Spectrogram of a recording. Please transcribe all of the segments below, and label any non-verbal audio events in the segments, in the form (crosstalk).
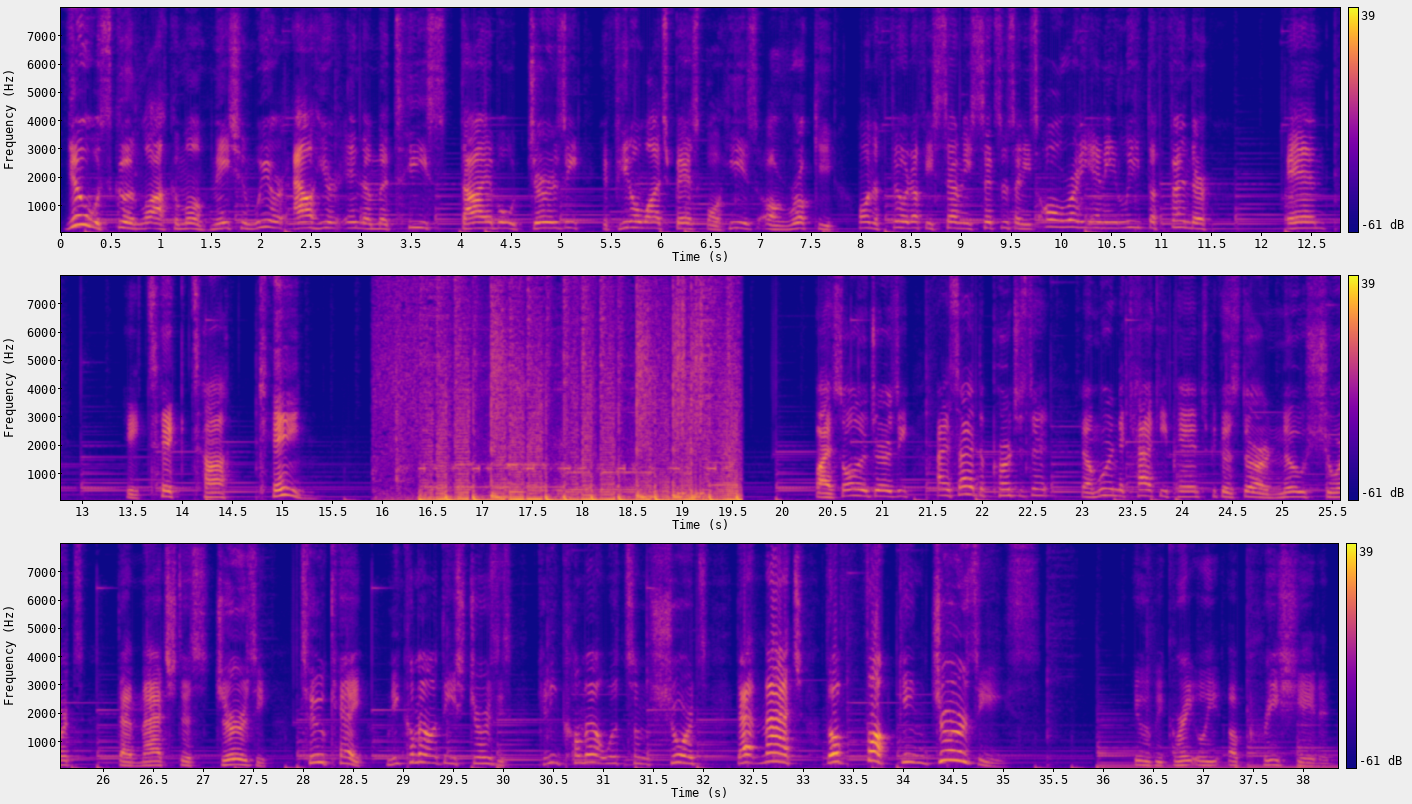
Yo, what's good, Lock 'em Up Nation? We are out here in the Matisse Thybulle jersey. If you don't watch basketball, he is a rookie on the Philadelphia 76ers, and he's already an elite defender and a TikTok king. But I saw the jersey, I decided to purchase it, and I'm wearing the khaki pants because there are no shorts that match this jersey. 2K, when you come out with these jerseys, can you come out with some shorts that match the fucking jerseys? It would be greatly appreciated.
